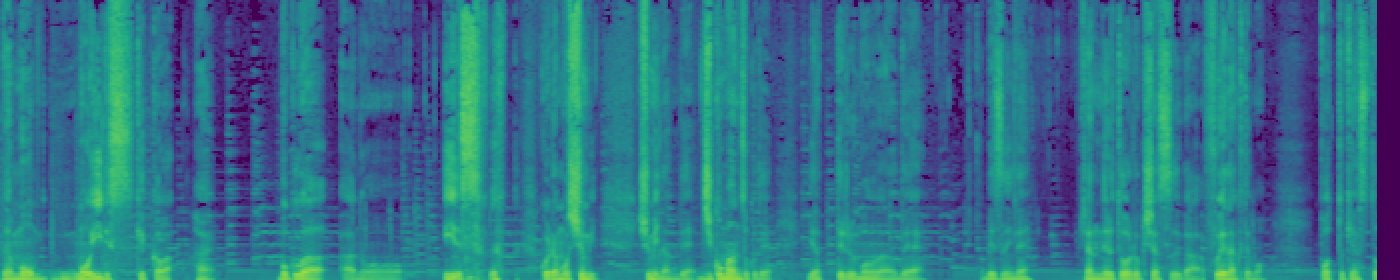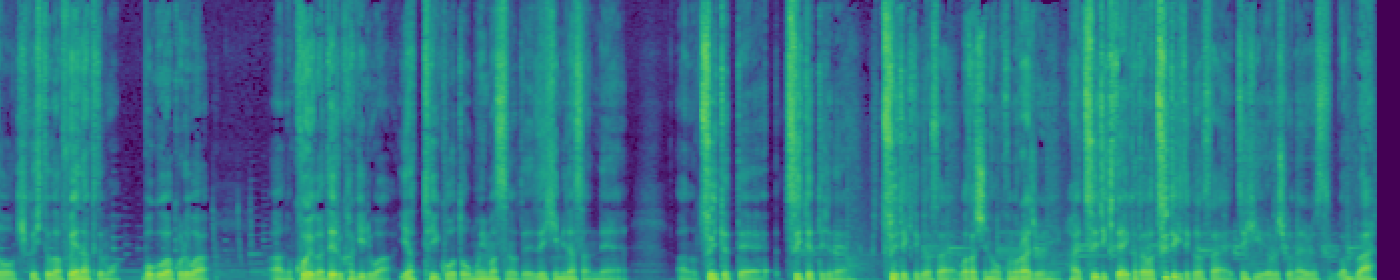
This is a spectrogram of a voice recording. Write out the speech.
でももう、もういいです、結果は。僕は、あの、いいです。これはもう趣味、趣味なんで、自己満足でやってるものなので、別にね、チャンネル登録者数が増えなくても、ポッドキャストを聞く人が増えなくても、僕はこれは、あの、声が出る限りはやっていこうと思いますので、ぜひ皆さんね、あの、ついてって、ついてってじゃないよ。ついてきてください。私のこのラジオに。はい。ついてきたい方はついてきてください。ぜひよろしくお願いします。バっ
